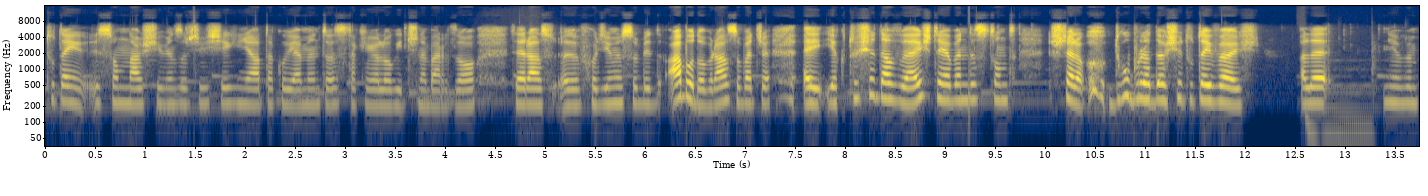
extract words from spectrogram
tutaj są nasi, więc oczywiście ich nie atakujemy. To jest takie logiczne bardzo. Teraz y, wchodzimy sobie. Do... A, bo dobra, zobaczę. Ej, jak tu się da wejść, to ja będę stąd strzelał. Dobra, da się tutaj wejść. Ale nie wiem.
